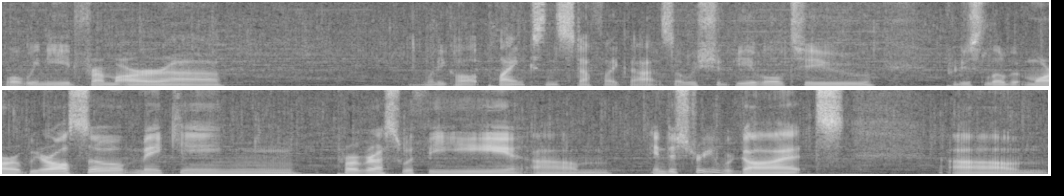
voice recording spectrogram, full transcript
what we need from our, uh, what do you call it, planks and stuff like that. So we should be able to produce a little bit more. We are also making progress with the um, industry. We got um,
